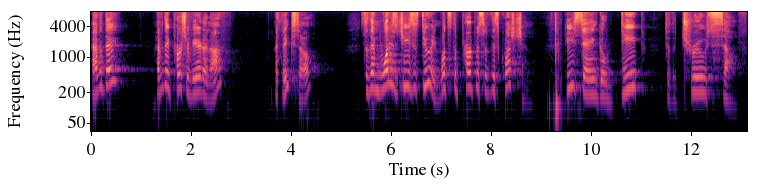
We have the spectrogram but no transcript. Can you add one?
Haven't they? Haven't they persevered enough? I think so. So then, what is Jesus doing? What's the purpose of this question? He's saying, go deep to the true self,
